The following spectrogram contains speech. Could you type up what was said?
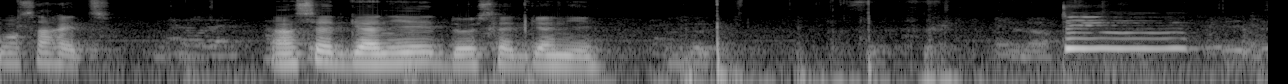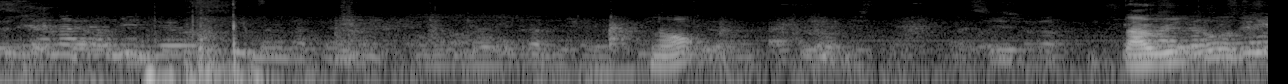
on s'arrête. Un set gagné, deux sets gagnés. Non. Ah oui oui.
